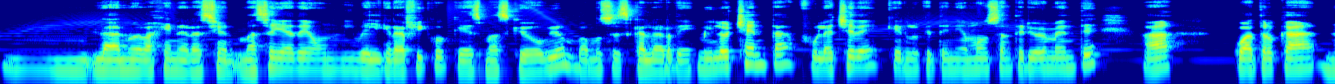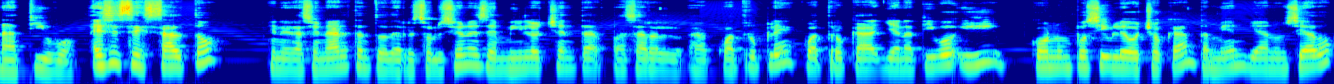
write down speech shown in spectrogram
la nueva generación. Más allá de un nivel gráfico que es más que obvio, vamos a escalar de 1080 Full HD, que es lo que teníamos anteriormente, a 4K nativo. Es ese salto generacional tanto de resoluciones de 1080 pasar a 4 4K ya nativo y con un posible 8K también ya anunciado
